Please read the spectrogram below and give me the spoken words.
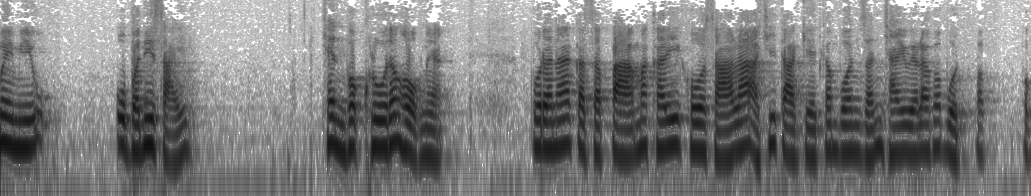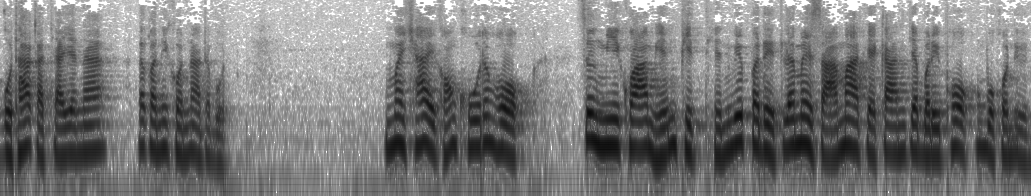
ไม่มีอุปนิสัย เช่นพวกครูทั้งหกเนี่ยปุรณะกัสปะมัคคาริโคสาละอชิตาเกตกำบลสัญชัยเวลาพระบุตรปปกุทากัจจายนะ แล้วก็นิคนนาตบุตร ไม่ใช่ของครูทั้งหกซึ่งมีความเห็นผิดเห็นวิปริตและไม่สามารถแก่การจะบริโภคของบุคคลอื่น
